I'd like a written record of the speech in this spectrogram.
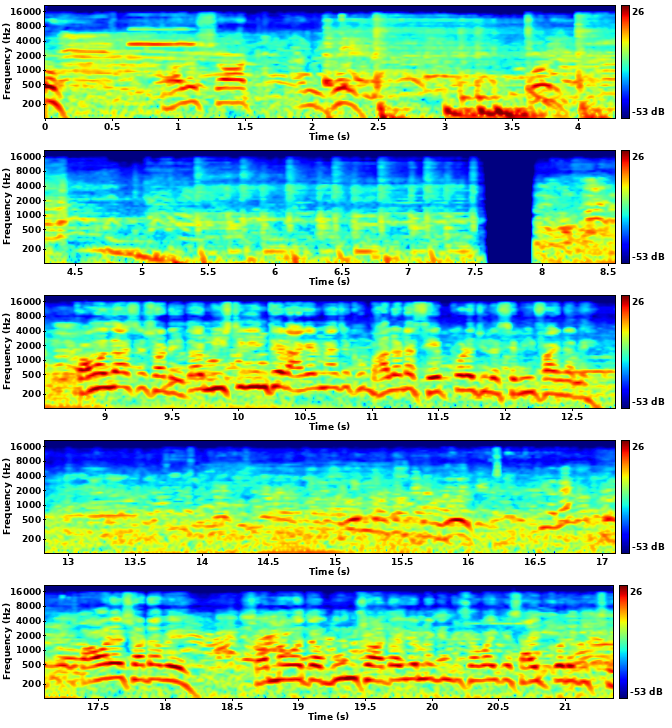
ও ভালো শট অ্যান্ড গোল গোল কমল দাসের শটে তবে মিষ্টি কিন্তু এর আগের ম্যাচে খুব ভালো একটা সেভ করেছিল সেমিফাইনালে পাওয়ারের শট হবে। সম্ভবত বুম শট ওই জন্য কিন্তু সবাইকে সাইড করে দিচ্ছে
